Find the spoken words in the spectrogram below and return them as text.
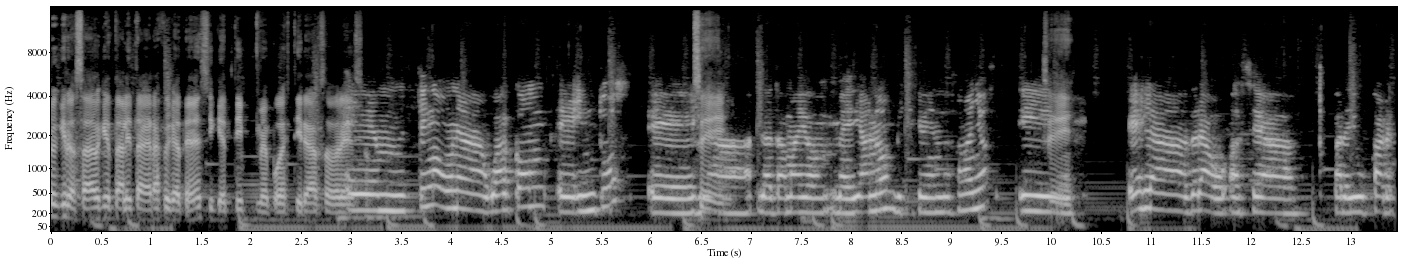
Yo quiero saber qué tableta gráfica tenés y qué tip me puedes tirar sobre eso. Em, tengo una Wacom eh, Intus, eh, Sí. la, la tamaño mediano, viste que vienen dos tamaños. Y Sí. es la Draw, o sea, para dibujar.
